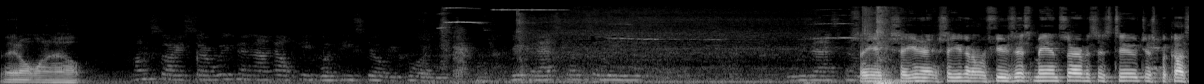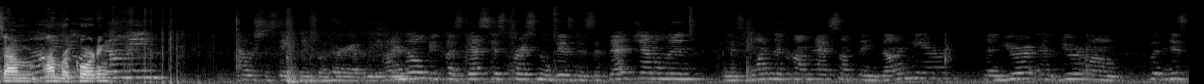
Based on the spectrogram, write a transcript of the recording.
they don't want to help. I'm sorry, sir, we cannot help people if he's still recording. We can ask him to leave. We've asked him. So you so you're so you're gonna refuse this man's services too, just because I'm I'm as you recording? filming, I wish the state police would hurry up. leave I here. know because that's his personal business. If that gentleman is wanting to come have something done here, then you're, you're, um, putting his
